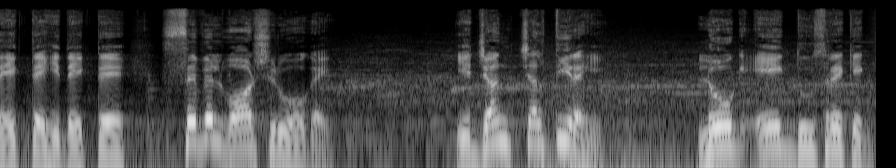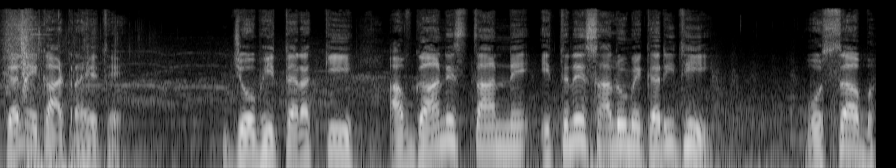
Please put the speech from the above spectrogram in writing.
देखते ही देखते सिविल वॉर शुरू हो गई। ये जंग चलती रही। लोग एक दूसरे के गले काट रहे थे। जो भी तरक्की अफ़गानिस्तान ने इतने सालों में करी थी, वो सब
